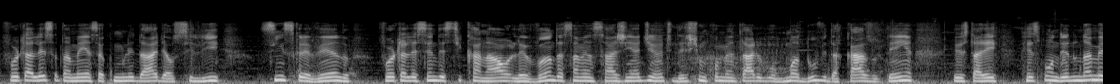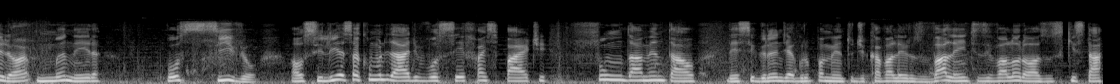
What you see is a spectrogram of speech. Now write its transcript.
Fortaleça também essa comunidade, auxilie se inscrevendo, fortalecendo este canal, levando essa mensagem adiante. Deixe um comentário, alguma dúvida, caso tenha, eu estarei respondendo da melhor maneira possível. Auxilie essa comunidade, você faz parte fundamental desse grande agrupamento de cavaleiros valentes e valorosos que está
